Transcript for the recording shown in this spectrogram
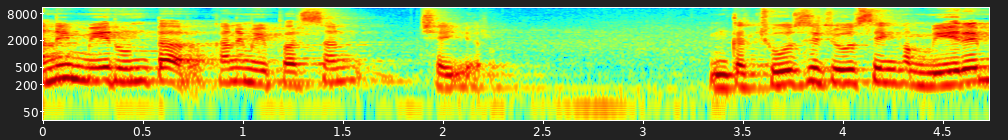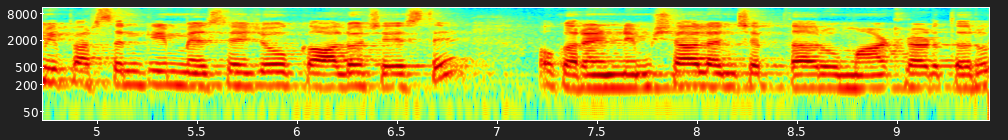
అని మీరు ఉంటారు కానీ మీ పర్సన్ చెయ్యరు. ఇంకా చూసి చూసి ఇంకా మీరే మీ పర్సన్కి మెసేజో కాలో చేస్తే ఒక రెండు నిమిషాలు అని చెప్తారు మాట్లాడతారు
